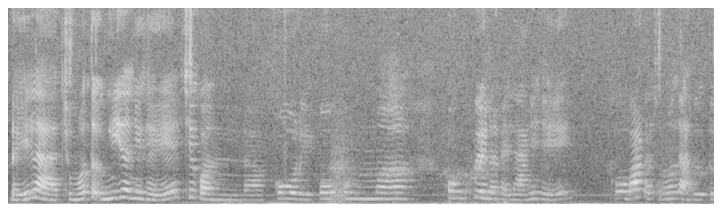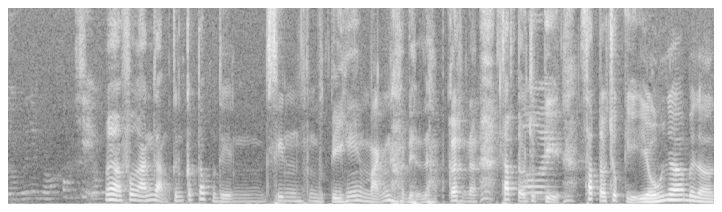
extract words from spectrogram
đấy là chúng nó tự nghĩ ra như thế chứ còn à, cô thì cô không à, không khuyên là phải làm như thế cô bắt là chúng nó giảm từ từ nhưng nó không chịu. Nhưng mà phương án giảm cân cấp tốc thì xin một tí mánh nào để giảm cân là sắp tới chục kỷ sắp tới chục kỷ yếu nhá. Bây giờ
